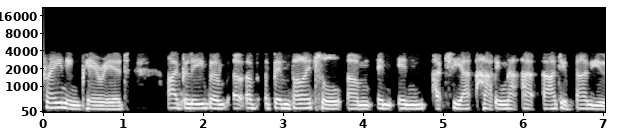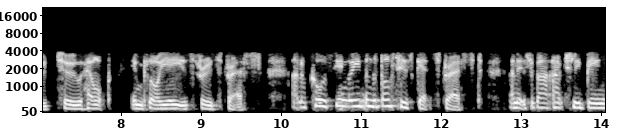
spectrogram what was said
training period I believe have, have been vital um, in, in, actually having that added value to help employees through stress. And of course, you know, even the bosses get stressed, and it's about actually being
